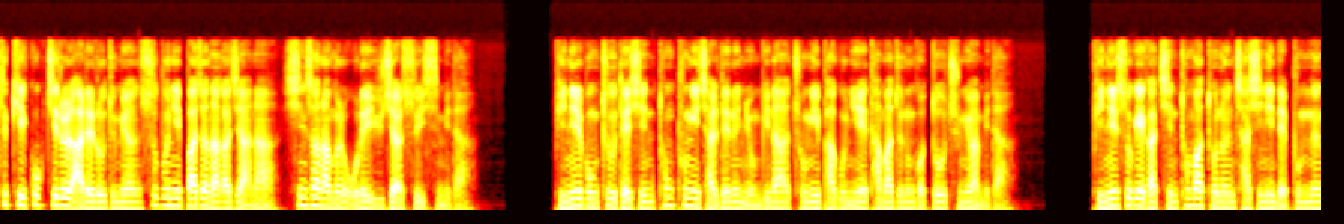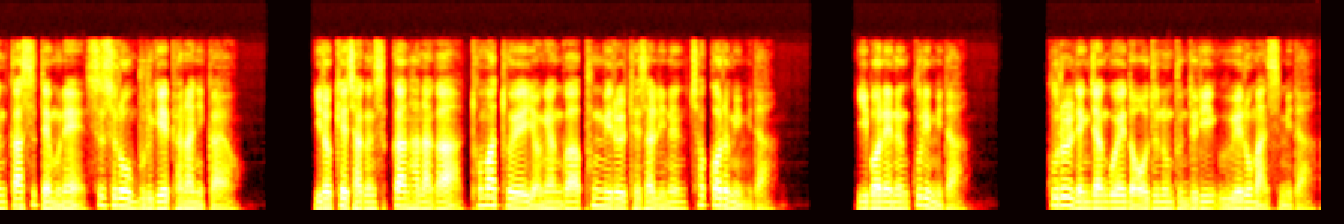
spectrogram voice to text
특히 꼭지를 아래로 두면 수분이 빠져나가지 않아 신선함을 오래 유지할 수 있습니다. 비닐봉투 대신 통풍이 잘 되는 용기나 종이 바구니에 담아두는 것도 중요합니다. 비닐 속에 갇힌 토마토는 자신이 내뿜는 가스 때문에 스스로 무르게 변하니까요. 이렇게 작은 습관 하나가 토마토의 영양과 풍미를 되살리는 첫걸음입니다. 이번에는 꿀입니다. 꿀을 냉장고에 넣어두는 분들이 의외로 많습니다.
